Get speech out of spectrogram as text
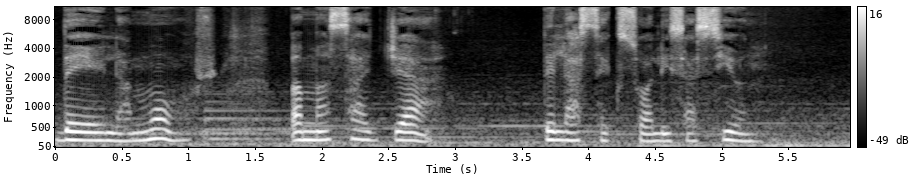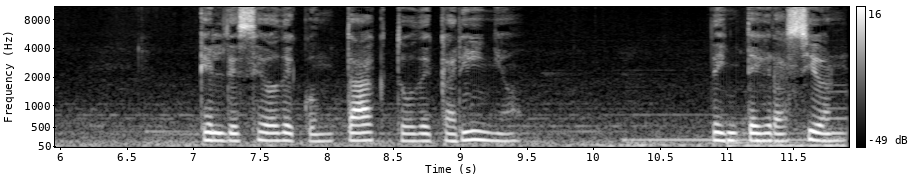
del amor va más allá de la sexualización que el deseo de contacto, de cariño, de integración,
